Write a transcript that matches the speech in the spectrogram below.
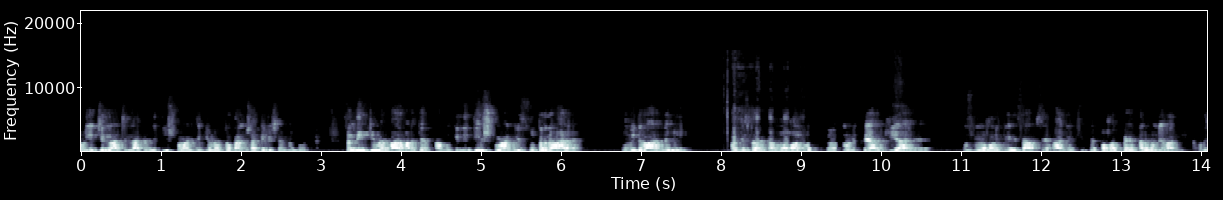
और ये चिल्ला चिल्ला कर नीतीश कुमार जी की महत्वाकांक्षा के विषय में बोलते हैं। संदीप जी मैं बार बार कहता हूँ कि नीतीश कुमार जी सूत्रधार है उम्मीदवार नहीं और जिस तरह का माहौल उन्होंने तैयार किया है उस माहौल के हिसाब से आगे चीज़ें बहुत बेहतर होने वाली है। और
